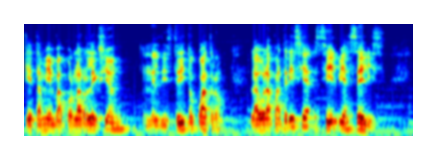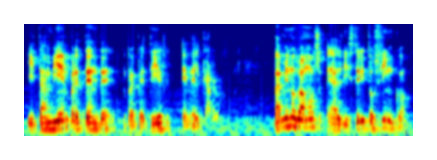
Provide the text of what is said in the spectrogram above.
que también va por la reelección. En el Distrito 4, Laura Patricia Silvia Celis, y también pretende repetir en el cargo. También nos vamos al Distrito 5,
